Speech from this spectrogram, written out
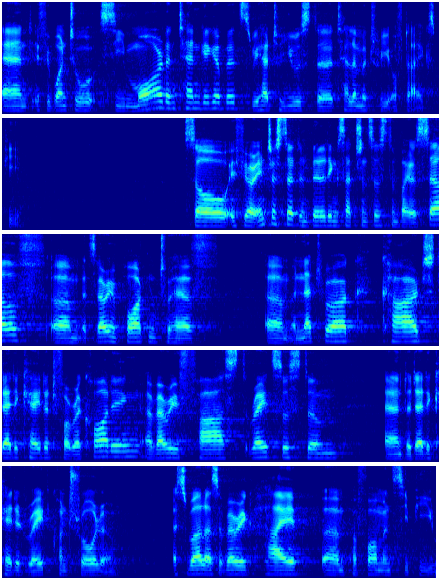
And if we want to see more than 10 gigabits, we had to use the telemetry of the IXP. So if you're interested in building such a system by yourself, um, it's very important to have um, a network card dedicated for recording, a very fast RAID system, and a dedicated RAID controller, as well as a very high um, performance CPU.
